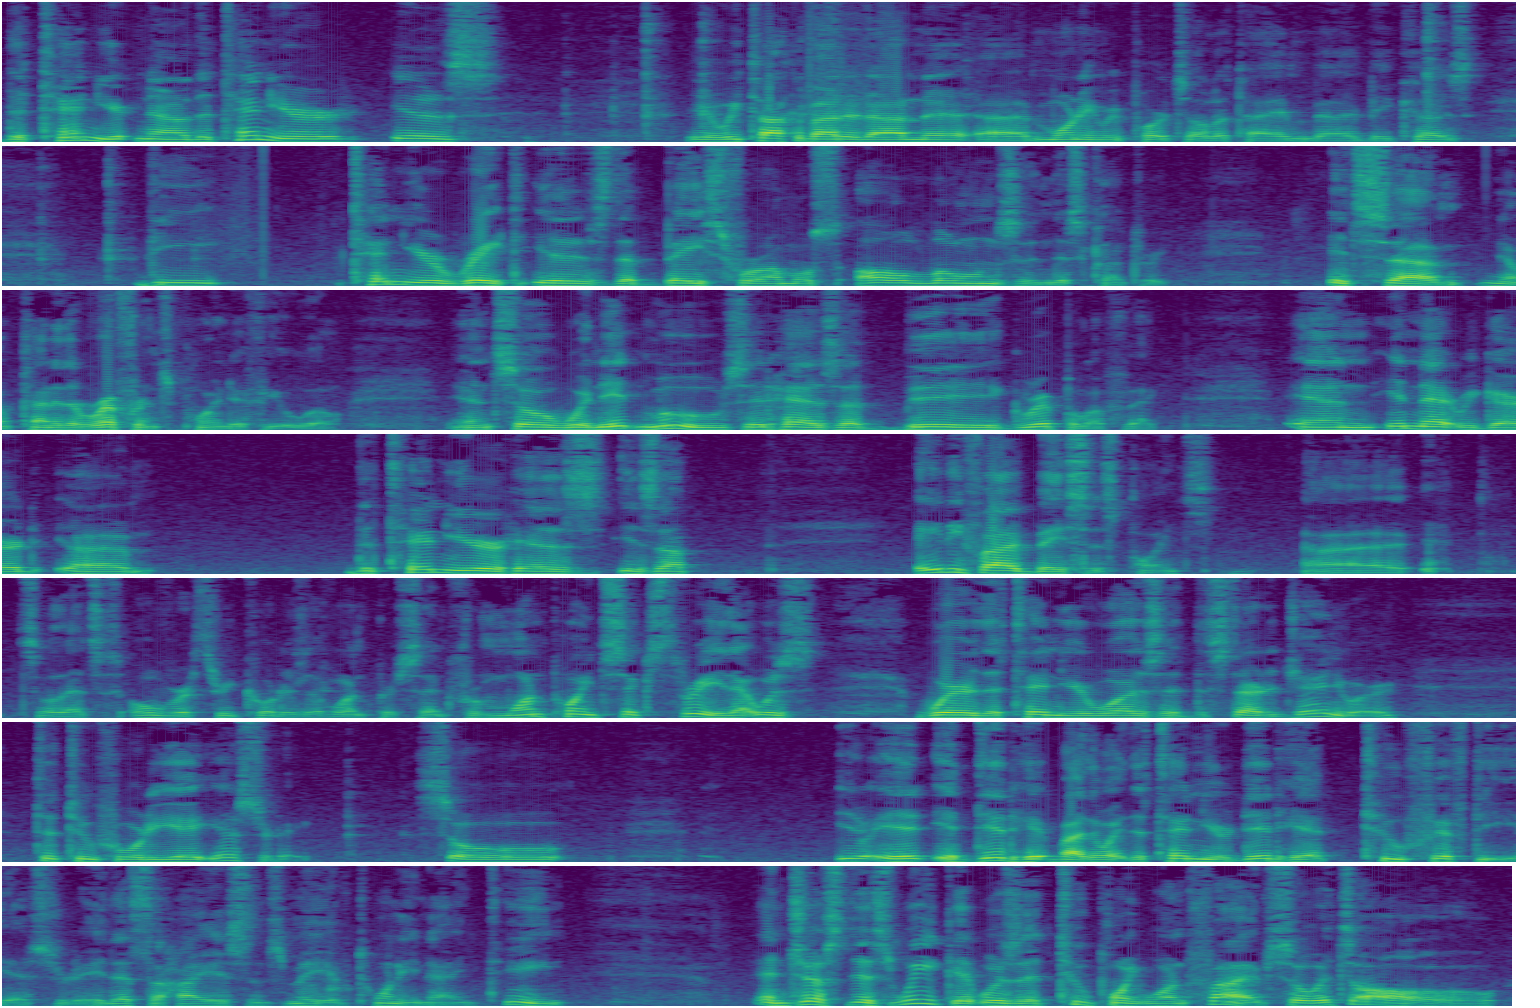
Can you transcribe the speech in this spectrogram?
the 10 year, now the 10 year is, you know, we talk about it on the uh, morning reports all the time uh, because the 10 year rate is the base for almost all loans in this country. It's, um, you know, kind of the reference point, if you will. And so when it moves, it has a big ripple effect. And in that regard, uh, the 10 year has is up 85 basis points. Uh, so that's over three quarters of 1%. From 1.63, that was where the 10 year was at the start of January, to 248 yesterday. So, you know, it, it did hit, by the way, the 10 year did hit 250 yesterday. That's the highest since May of 2019. And just this week it was at 2.15. So it's all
